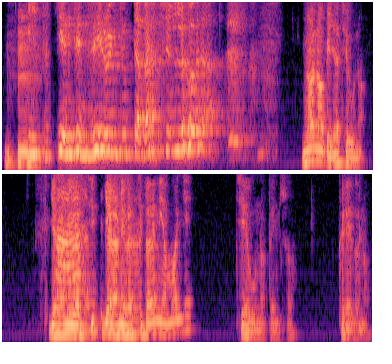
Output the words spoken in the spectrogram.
Mhm. il paziente zero in tutta Barcellona. No, no, che già c'è uno. Io Ah, all'universi- avete io già all'università di mia moglie c'è uno, penso. Credo, no?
